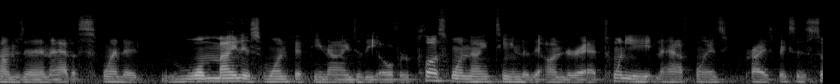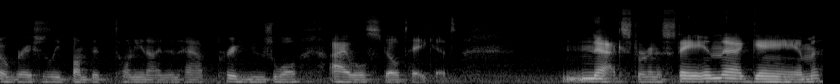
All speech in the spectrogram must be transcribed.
comes in at a splendid one minus 159 to the over, plus 119 to the under at 28 and a half points. Prize Picks has so graciously bumped it to 29 and a half per usual. I will still take it. Next, we're going to stay in that game.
